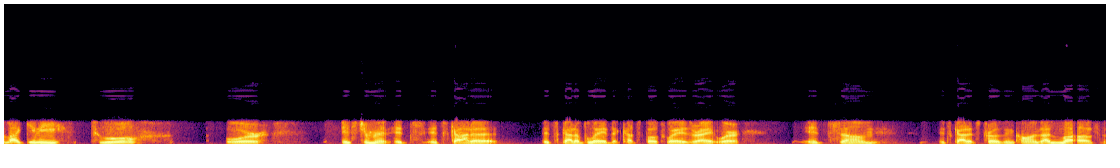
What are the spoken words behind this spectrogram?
like any tool or instrument, it's it's got a it's got a blade that cuts both ways, right? Where it's um it's got its pros and cons. I love the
